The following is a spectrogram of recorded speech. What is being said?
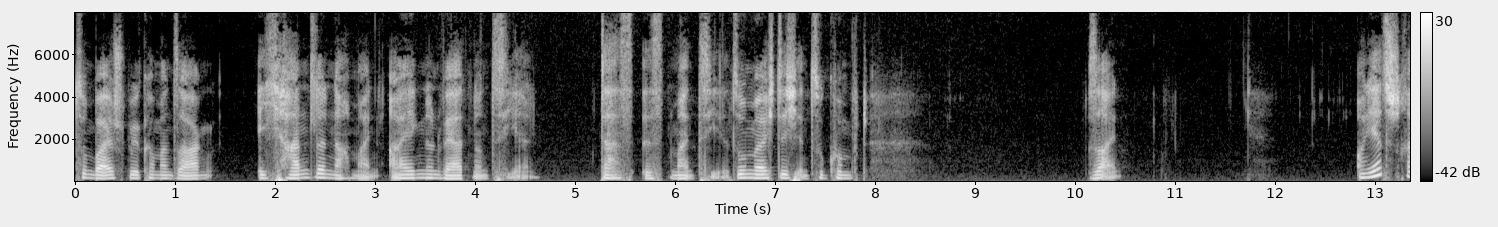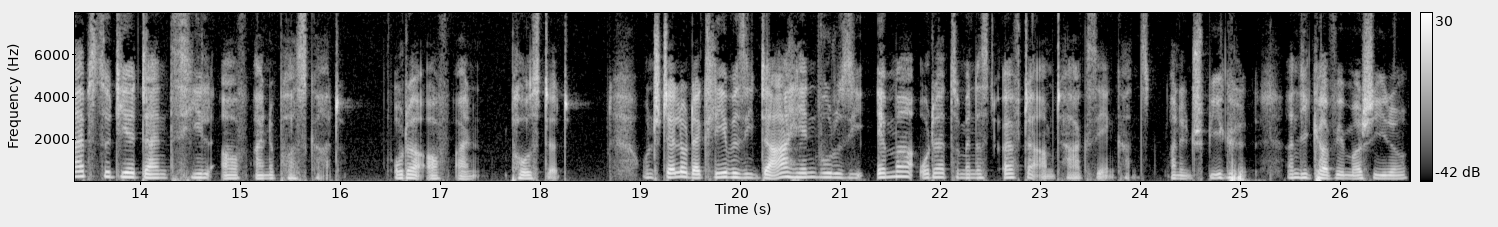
zum Beispiel kann man sagen, ich handle nach meinen eigenen Werten und Zielen. Das ist mein Ziel. So möchte ich in Zukunft sein. Und jetzt schreibst du dir dein Ziel auf eine Postkarte oder auf ein Post-it und stelle oder klebe sie dahin, wo du sie immer oder zumindest öfter am Tag sehen kannst. An den Spiegel, an die Kaffeemaschine,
